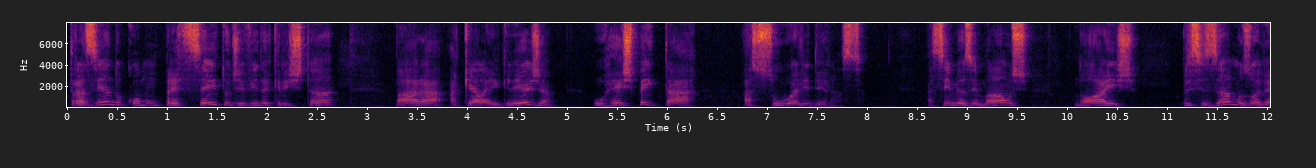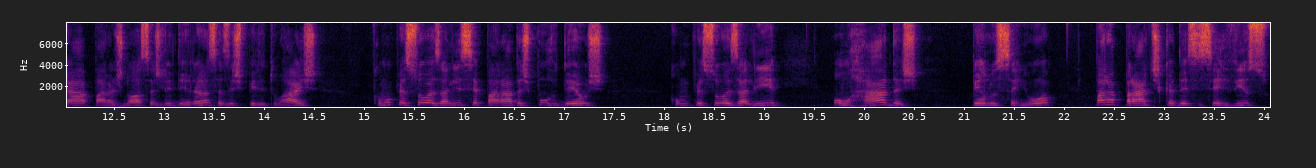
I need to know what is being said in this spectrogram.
trazendo como um preceito de vida cristã para aquela igreja o respeitar a sua liderança. Assim, meus irmãos, nós precisamos olhar para as nossas lideranças espirituais como pessoas ali separadas por Deus, como pessoas ali honradas pelo Senhor para a prática desse serviço.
